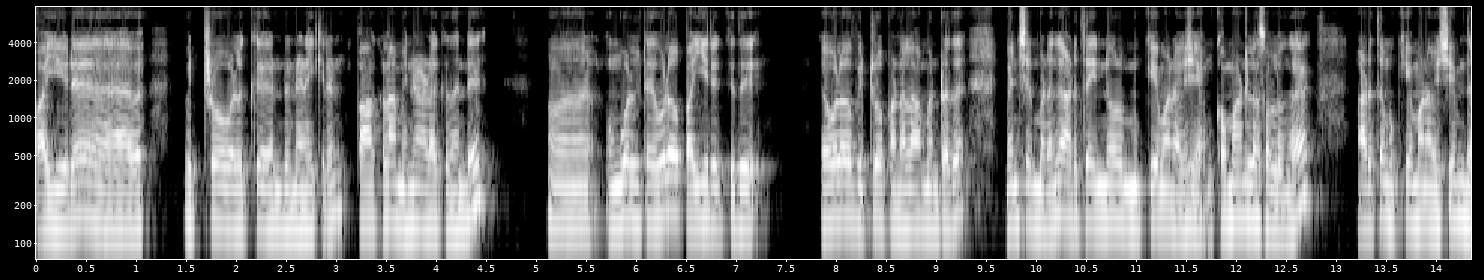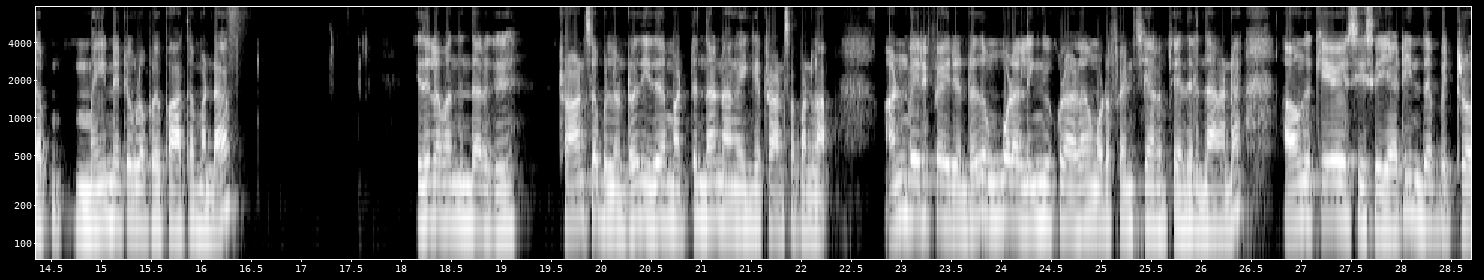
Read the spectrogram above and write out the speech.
பையிட விட்ரோவலுக்கு என்று நினைக்கிறேன். பார்க்கலாம் என்ன நடக்குதுண்டு. உங்கள்கிட்ட எவ்வளோ பை இருக்குது? எவ்வளோ விட்ரோ பண்ணலாம்ன்றதை மென்ஷன் பண்ணுங்கள் அடுத்த இன்னொரு முக்கியமான விஷயம். கொமாண்டில் சொல்லுங்கள் அடுத்த முக்கியமான விஷயம் இந்த மெயின் நெட்டுக்குள்ளே போய் பார்த்தோம்டா இதில் வந்து இந்த இருக்குது ட்ரான்ஸபிள்ன்றது இதை மட்டும்தான் நாங்கள் இங்கே ட்ரான்ஸ்ஃபர் பண்ணலாம். அன்வெரிஃபைடுன்றது உங்களோட லிங்குக்குள்ளால உங்களோட ஃப்ரெண்ட்ஸ் யாரும் சேர்ந்துருந்தாங்கன்னா அவங்க கேஒசி செய்யாட்டி இந்த பெட்ரோ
